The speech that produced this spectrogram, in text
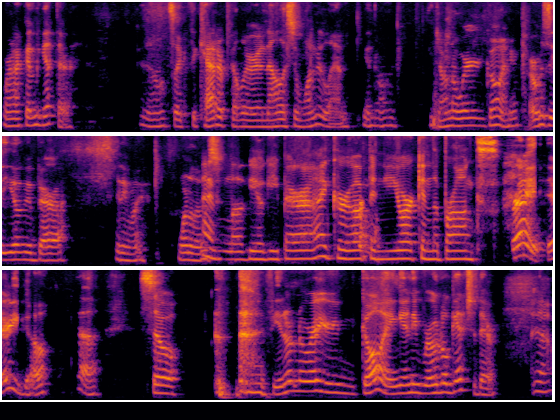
we're not going to get there. You know, it's like the caterpillar in Alice in Wonderland. You know, you don't know where you're going. Or was it Yogi Berra? Anyway, one of those. I love Yogi Berra. I grew up in New York in the Bronx. Right. There you go. Yeah. So if you don't know where you're going, any road will get you there. Yeah.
